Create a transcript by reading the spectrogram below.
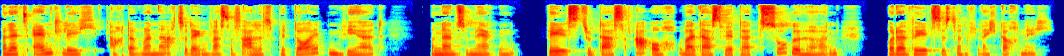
Und letztendlich auch darüber nachzudenken, was das alles bedeuten wird. Und dann zu merken, willst du das auch, weil das wird dazugehören. Oder willst du es dann vielleicht doch nicht?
